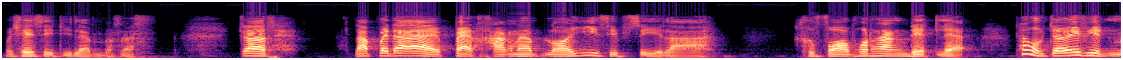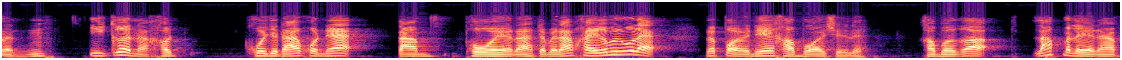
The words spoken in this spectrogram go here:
ไม่ใช่ CD RAM แบบนั้น ก็รับไปได้แปดครั้งนะครับร้อยยี่สิบสี่หลา คือฟอร์มค่อนข้างเด็ดแหละ ถ้าผมจะไม่ผิดเหมือน Eagle อะเขาควรจะ draft คนเนี้ย ตามโพยอะนะแต่ไป draft ใครก็ไม่รู้แหละ แล้วปล่อยอันนี้ให้คาร์บอยเฉยเลยคาร์บอยก็รับมาเลยนะครับ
